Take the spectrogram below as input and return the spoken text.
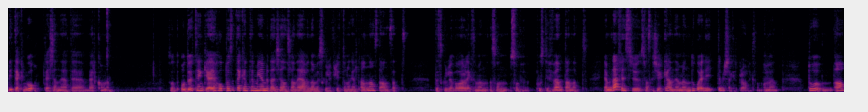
dit jag kan gå, där jag känner att jag är välkommen. Så, och då tänker jag, jag hoppas att jag kan ta med mig den känslan även om jag skulle flytta någon helt annanstans. Att det skulle vara liksom en, en sån, sån positiv förväntan att ja men där finns ju Svenska kyrkan, ja men då går jag dit, det blir säkert bra. Liksom. Ja, men, då, ja,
